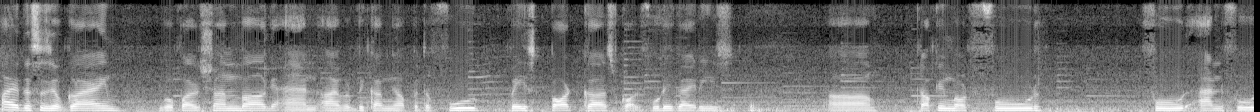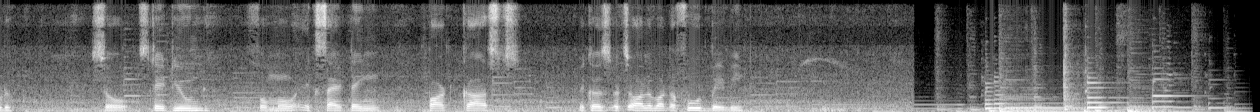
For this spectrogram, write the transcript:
Hi, this is your guy Gopal Shanbag, and I will be coming up with a food based podcast called Foodie Diaries, uh, talking about food, food, and food. So, stay tuned for more exciting podcasts because it's all about the food, baby.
